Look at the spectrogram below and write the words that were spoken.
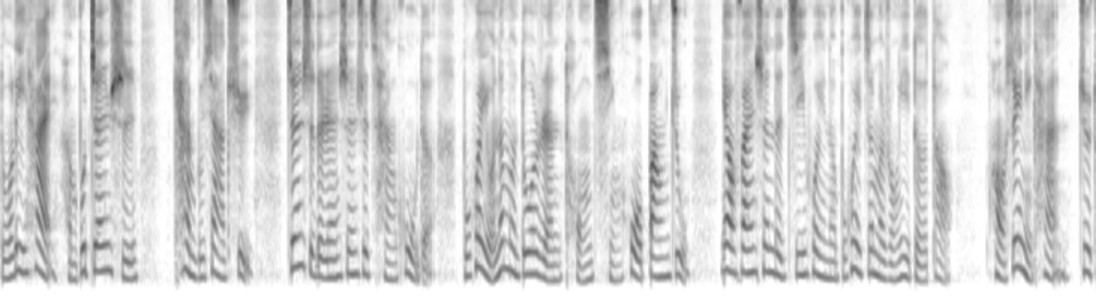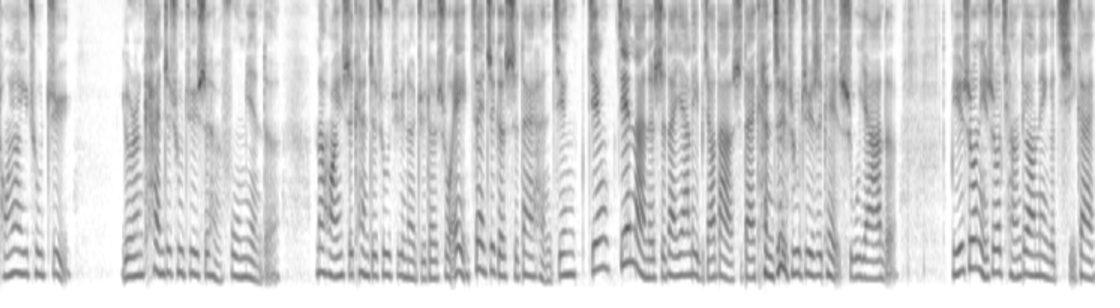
多厉害，很不真实，看不下去。”真实的人生是残酷的，不会有那么多人同情或帮助。要翻身的机会呢，不会这么容易得到。好，所以你看，就同样一出剧，有人看这出剧是很负面的。那黄医师看这出剧呢，觉得说，诶，在这个时代很艰艰艰难的时代，压力比较大的时代，看这出剧是可以舒压的。比如说，你说强调那个乞丐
